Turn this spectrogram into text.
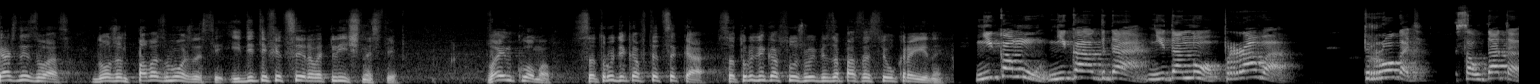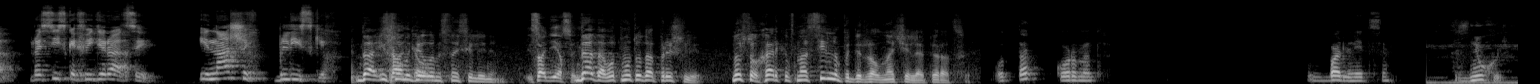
каждый из вас должен по возможности идентифицировать личности военкомов, сотрудников ТЦК, сотрудников Службы безопасности Украины, Никому никогда не дано право трогать солдата Российской Федерации и наших близких. Да, и что мы делаем с населением? И с Одессой. Да, да, вот мы туда пришли. Ну что, Харьков нас сильно поддержал в начале операции? Вот так кормят. В больнице. Знюхай.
